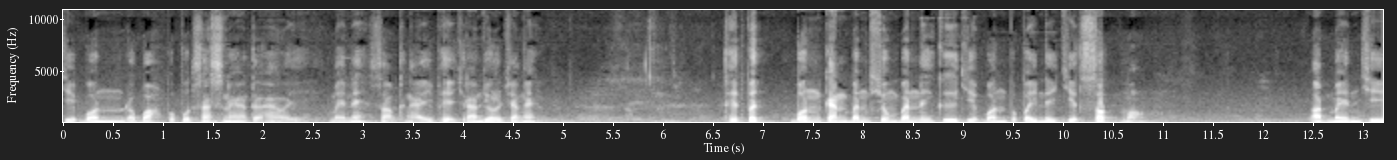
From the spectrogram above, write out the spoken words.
ជាបុណ្យរបស់ពុទ្ធសាសនាទៅហើយមែនទេសពថ្ងៃភាកច្រើនយល់អញ្ចឹងណាធេតុពិត បុណ្យកាន់បិណ្ឌភ្ជុំបិណ្ឌនេះគឺជាបុណ្យប្រពៃណីជាតិសុទ្ធហ្មងអត់មែនជា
